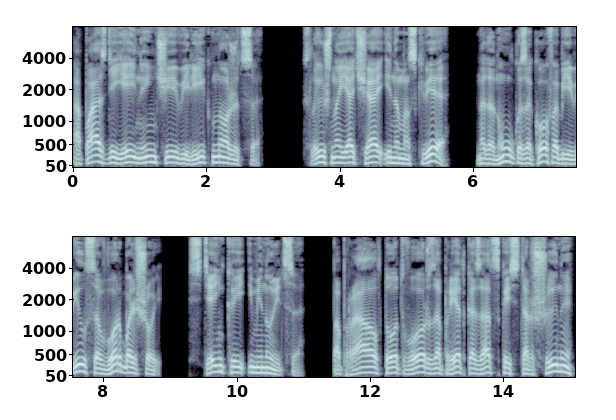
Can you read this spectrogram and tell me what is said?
а опазди ей нынче велик множится. Слышно я чай и на Москве, на Дону у казаков объявился вор большой, Стенькой именуется. Попрал тот вор запрет казацкой старшины,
